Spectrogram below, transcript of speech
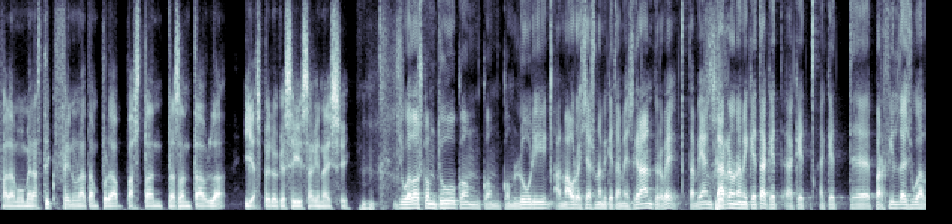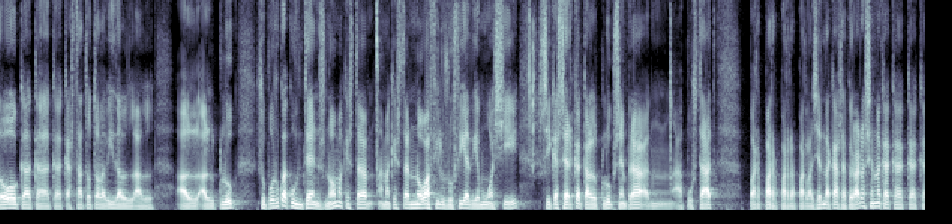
per de moment, estic fent una temporada bastant presentable i espero que sigui seguint així. Uh -huh. Jugadors com tu, com, com, com l'Uri, el Mauro ja és una miqueta més gran, però bé, també encarna sí. una miqueta aquest, aquest, aquest eh, perfil de jugador que, que, que, que està tota la vida al, al, al, al club. Suposo que contents no? amb, aquesta, amb aquesta nova filosofia, diguem-ho així. Sí que és cert que, que el club sempre ha apostat per, per, per, per la gent de casa, però ara sembla que, que, que, que,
